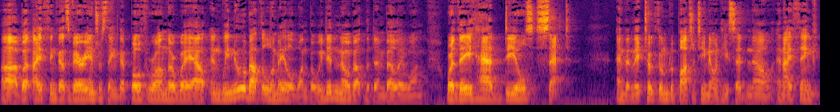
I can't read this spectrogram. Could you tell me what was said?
Uh, but I think that's very interesting that both were on their way out, and we knew about the Lamela one, but we didn't know about the Dembele one, where they had deals set, and then they took them to Pochettino, and he said no. And I think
